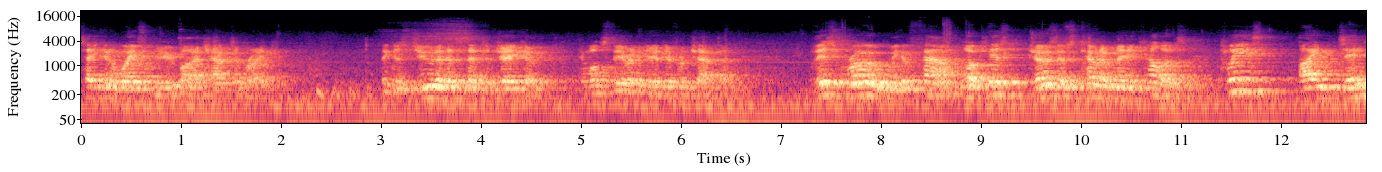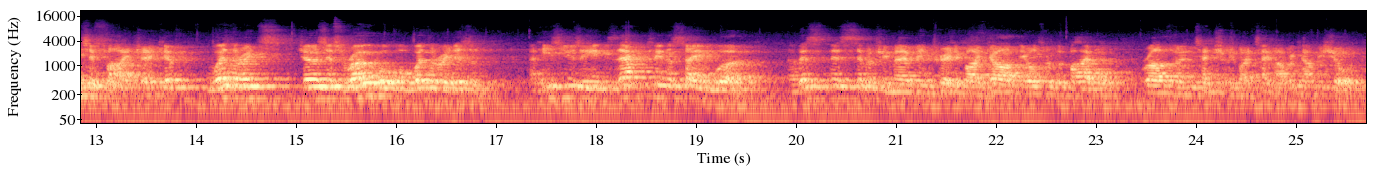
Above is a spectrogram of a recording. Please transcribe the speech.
taken away from you by a chapter break. Because Judah has said to Jacob, in what's theoretically a different chapter, this robe we have found, look, here's Joseph's coat of many colors. Please identify Jacob, whether it's Joseph's robe or, or whether it isn't. And he's using exactly the same word. This, this symmetry may have been created by God, the author of the Bible, rather than intentionally by Tamar, we can't be sure.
